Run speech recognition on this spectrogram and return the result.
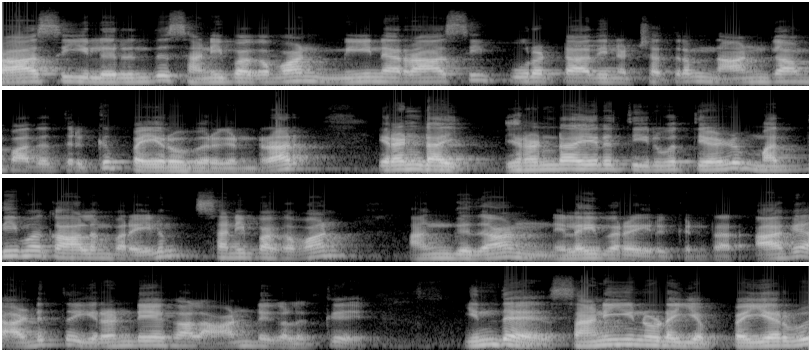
ராசியிலிருந்து சனி பகவான் மீன ராசி பூரட்டாதி நட்சத்திரம் நான்காம் பாதத்திற்கு பெயர் பெறுகின்றார். இரண்டாய் இரண்டாயிரத்தி இருபத்தி ஏழு மத்தியம காலம் வரையிலும் சனி பகவான் அங்குதான் நிலை பெற இருக்கின்றார். ஆக அடுத்த இரண்டே கால ஆண்டுகளுக்கு இந்த சனியினுடைய பெயர்வு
